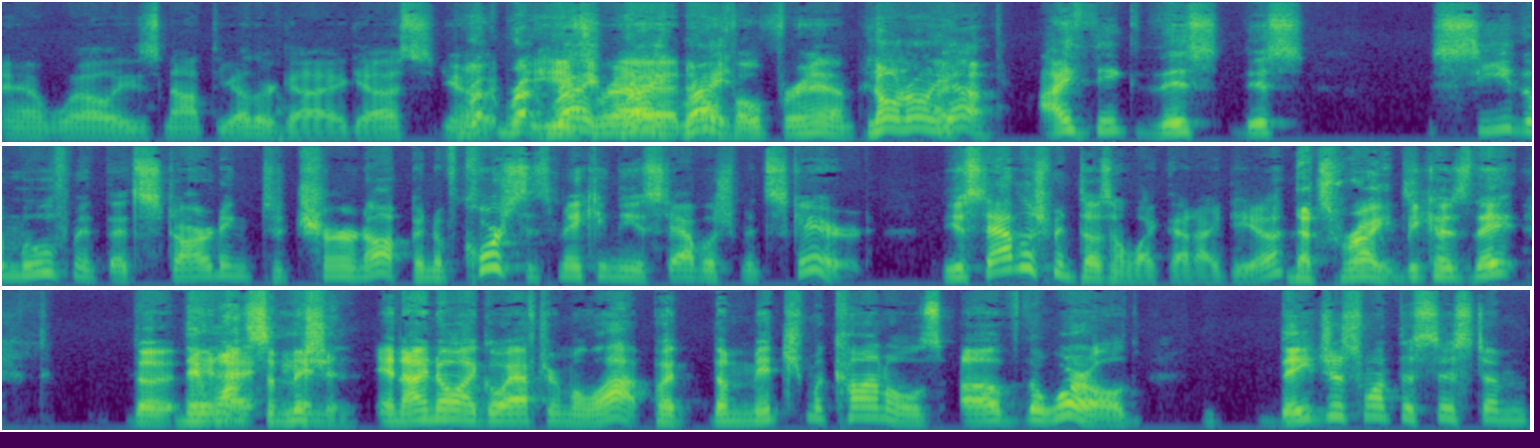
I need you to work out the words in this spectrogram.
eh, well, he's not the other guy, I guess. You know, Right, right, he's right, red, right, I'll vote for him. No, no, I- yeah. I think this this see the movement that's starting to churn up and of course it's making the establishment scared. The establishment doesn't like that idea That's right. because they the They want I- submission. And, and I know I go after him a lot, but the Mitch McConnells of the world, they just want the system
